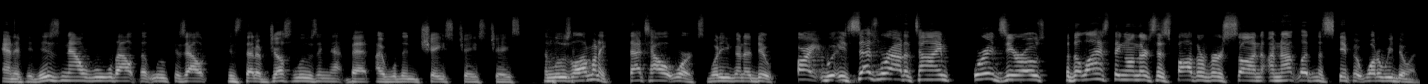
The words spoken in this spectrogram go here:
And if it is now ruled out that Luka is out, instead of just losing that bet, I will then chase, chase, chase and lose a lot of money. That's how it works. What are you going to do? All right, it says we're out of time. We're at zeros, but the last thing on there says father versus son. I'm not letting us skip it. What are we doing?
